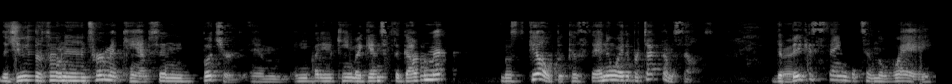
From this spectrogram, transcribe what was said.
The Jews were thrown in internment camps and butchered, and anybody who came against the government was killed because they had no way to protect themselves. The right. biggest thing that's in the way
